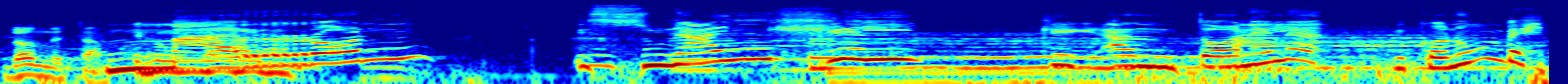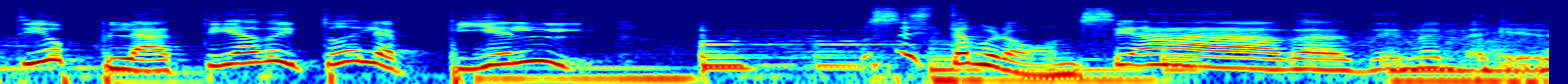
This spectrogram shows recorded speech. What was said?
¿Dónde está? Marrón. Es un ángel que Antonella, con un vestido plateado y toda la piel. No sé si está bronceada. de- no- que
